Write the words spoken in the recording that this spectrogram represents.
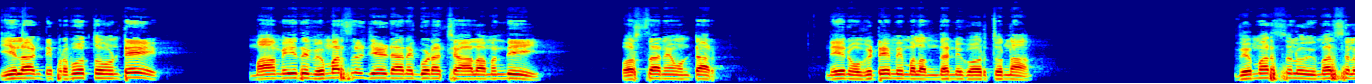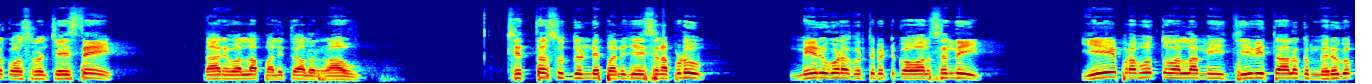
ఇలాంటి ప్రభుత్వం ఉంటే మా మీద విమర్శలు చేయడానికి కూడా చాలా మంది వస్తానే ఉంటారు. నేను ఒకటే మిమ్మల్ని అందరినీ కోరుతున్నా. విమర్శలు విమర్శల కోసం చేస్తే దానివల్ల ఫలితాలు రావు. చిత్తశుద్ధుండి పని చేసినప్పుడు మీరు కూడా గుర్తుపెట్టుకోవాల్సింది ఏ ప్రభుత్వం వల్ల మీ జీవితాలకు మెరుగు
